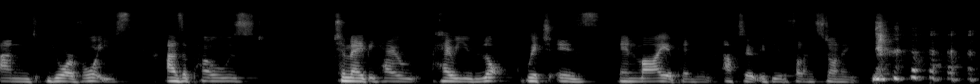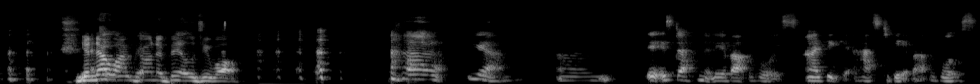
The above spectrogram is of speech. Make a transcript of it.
and your voice, as opposed to maybe how how you look, which is, in my opinion, absolutely beautiful and stunning. You know, I'm going to build you up. Uh, yeah, um, it is definitely about the voice. And I think it has to be about the voice.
